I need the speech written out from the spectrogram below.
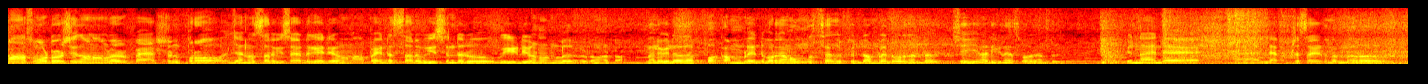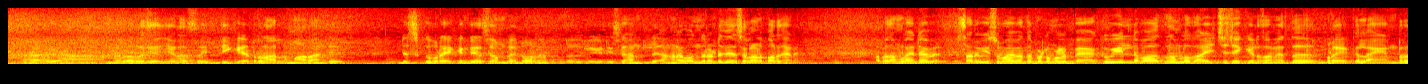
മാസ് മോട്ടോഴ്സിൽ നിന്നാണ് ഒരു ഫാഷൻ പ്രോ ജനറൽ സർവീസ് ആയിട്ട് കയറ്റിയാണ് അപ്പോൾ അതിന്റെ സർവീസിന്റെ ഒരു വീഡിയോ ആണ് നമ്മൾ ഇടണം കേട്ടോ. നിലവിൽ അത് ഇപ്പോൾ കംപ്ലൈന്റ് പറഞ്ഞാൽ ഒന്ന് സെൽഫിന്റെ കംപ്ലൈന്റ് പറഞ്ഞിട്ടുണ്ട്. ചെയിൻ അടിക്കണേസ് പറഞ്ഞിട്ടുണ്ട്. പിന്നെ അതിന്റെ ലെഫ്റ്റ് സൈഡിലെ മിറർ മിറർ ചേഞ്ച് ചെയ്യണ ഇൻഡിക്കേറ്റർ നല്ല മാറാനുണ്ട്. ഡിസ്ക് ബ്രേക്കിന്റെ കേസ് കംപ്ലൈന്റ് പറഞ്ഞിട്ടുണ്ട്. ലേഡീസ് ഹാൻഡിൽ അങ്ങനെ ഒന്ന് രണ്ട് കേസുകളാണ് പറഞ്ഞത്. അപ്പോൾ നമ്മളതിന്റെ സർവീസുമായി ബന്ധപ്പെട്ട് നമ്മൾ ബാക്ക് വീലിന്റെ ഭാഗത്ത് നമ്മളത് അഴിച്ച് ചെക്ക് ചെയ്യുന്ന സമയത്ത് ബ്രേക്ക് ലൈൻഡർ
